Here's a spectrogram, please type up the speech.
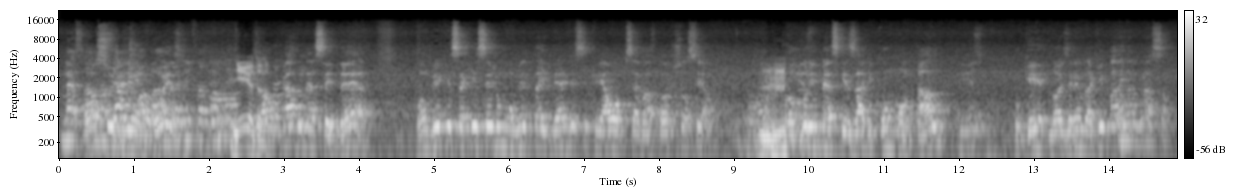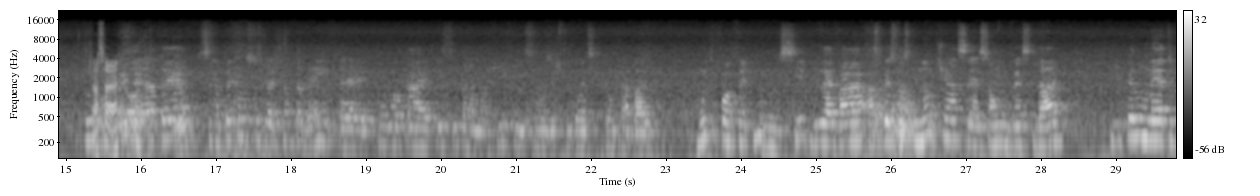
começar Posso a sugerir uma coisa? para a gente fazer um. Calcado nessa ideia, vamos ver que isso aqui seja um momento da ideia de se criar um observatório social. Procurem pesquisar de como montá-lo, porque nós iremos aqui para a inauguração. Tá certo. A ideia, Até, sim, até como sugestão também, é, convocar a EPC Panamaqui, que são os estudantes que têm um trabalho muito importante no município, de levar as pessoas que não tinham acesso à universidade e pelo método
